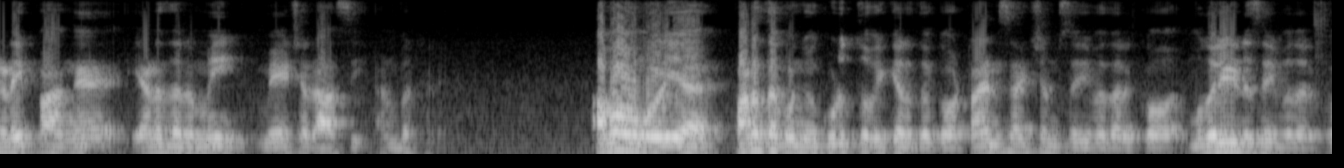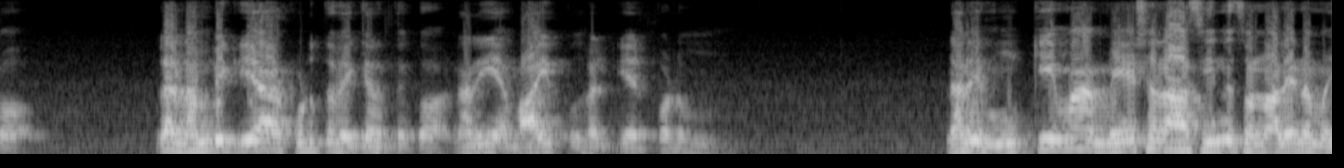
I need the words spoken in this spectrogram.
கிடைப்பாங்க. எனதருமை மேஷராசி அன்பர்களே. அப்போ உங்களுடைய பணத்தை கொஞ்சம் கொடுத்து வைக்கிறதுக்கோ டிரான்சாக்ஷன் செய்வதற்கோ முதலீடு செய்வதற்கோ இல்லை நம்பிக்கையாக கொடுத்து வைக்கிறதுக்கோ நிறைய வாய்ப்புகள் ஏற்படும். நிறைய முக்கியமாக மேஷராசின்னு சொன்னாலே நம்ம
